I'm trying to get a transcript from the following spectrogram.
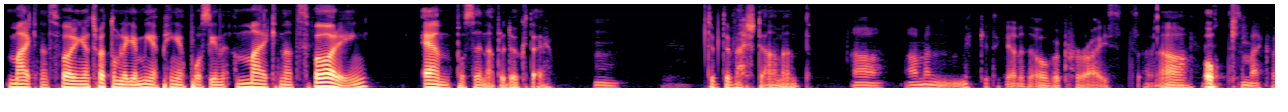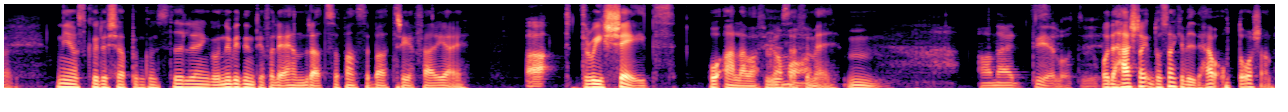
marknadsföring. Jag tror att de lägger mer pengar på sin marknadsföring än på sina produkter. Mm. Typ det värsta jag använt. Ja, ja, men mycket tycker jag är lite overpriced. Ja, och- inte. När jag skulle köpa en concealer en gång, nu vet inte jag ifall det ändrats, så fanns det bara tre färger. Ah. Three shades. Och alla var för ljusa för mig. Mm. Ja, nej, det låter ju... Och det här, då snackar vi, det här var åtta år sedan.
